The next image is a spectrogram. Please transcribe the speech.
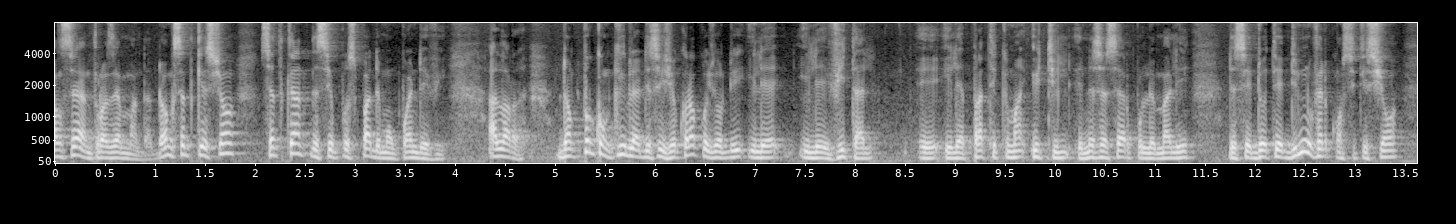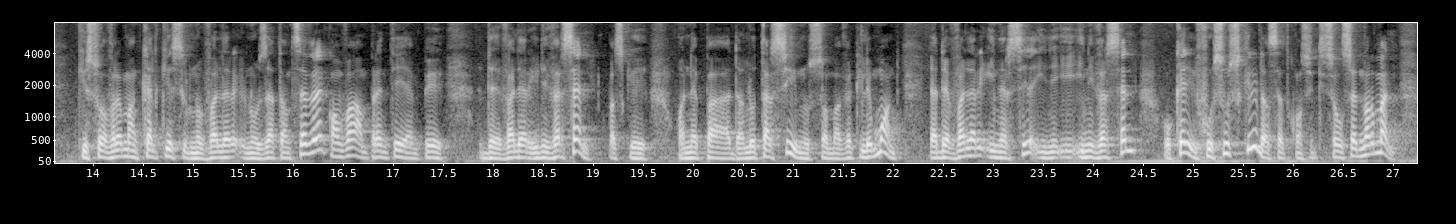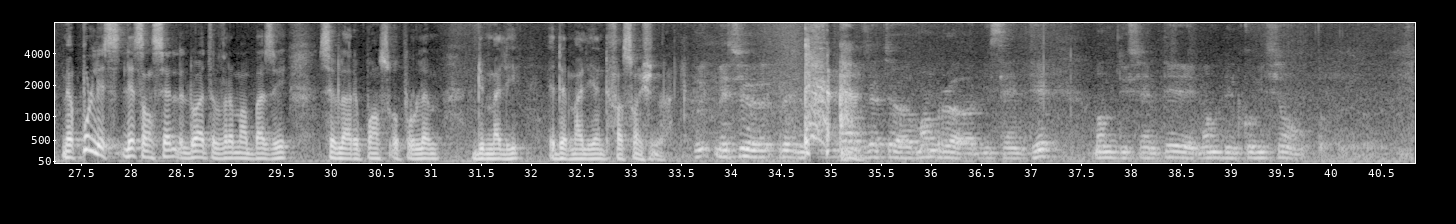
penser à un troisième mandat. Donc cette question, cette crainte ne se pose pas de mon point de vue. Alors, donc pour conclure décision, je crois qu'aujourd'hui, il est vital et il est pratiquement utile et nécessaire pour le Mali de se doter d'une nouvelle constitution qui soit vraiment calquée sur nos valeurs et nos attentes. C'est vrai qu'on va emprunter un peu des valeurs universelles, parce qu'on n'est pas dans l'autarcie, nous sommes avec le monde. Il y a des valeurs universelles auxquelles il faut souscrire dans cette constitution, c'est normal. Mais pour l'essentiel, elle doit être vraiment basée sur la réponse aux problèmes du Mali et des Maliens de façon générale. Oui, monsieur le Président, vous êtes euh, membre du CNT, membre du CNT, membre d'une commission,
